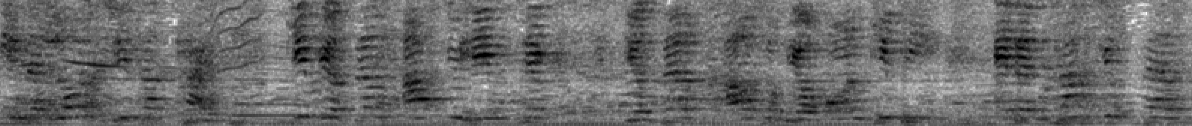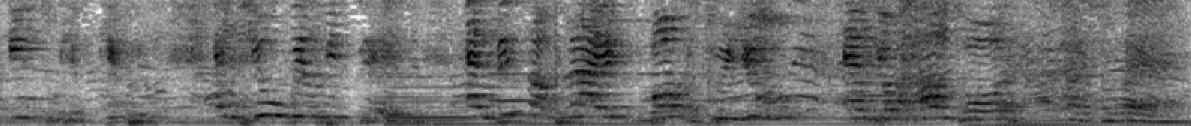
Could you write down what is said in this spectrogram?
in the Lord Jesus Christ. Give yourself up to Him. Take yourself out of your own keeping and entrust yourself into His keeping. And you will be saved. And this applies both to you and your household as well.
